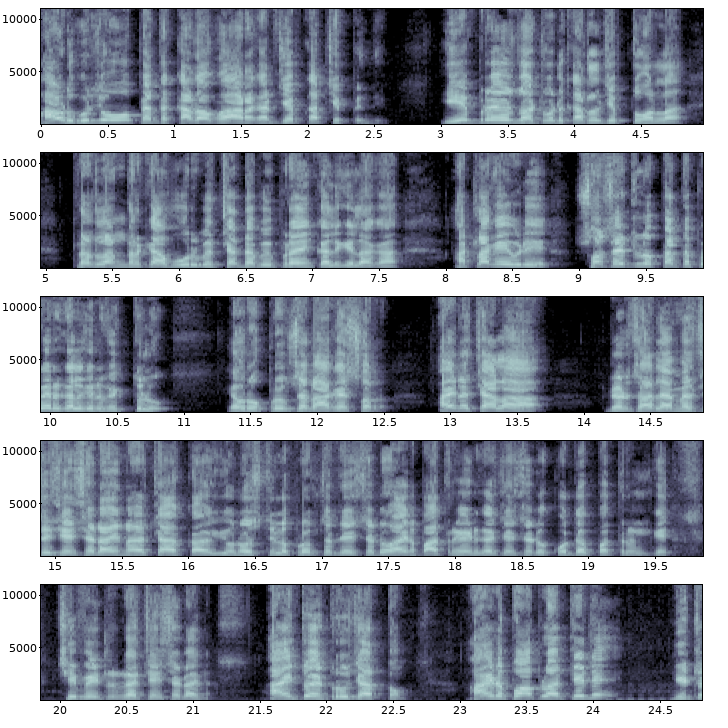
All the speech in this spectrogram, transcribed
ఆవిడ గురించి ఓ పెద్ద కథ ఒక అరగంట చెప్పి కథ చెప్పింది. ఏ ప్రయోజనం అటువంటి కథలు చెప్తాం వల్ల ప్రజలందరికీ ఆ ఊరి మీద చెడ్డ అభిప్రాయం కలిగేలాగా? అట్లాగే ఈవిడ సొసైటీలో పెద్ద పేరు కలిగిన వ్యక్తులు ఎవరు ప్రొఫెసర్ నాగేశ్వర్ ఆయన చాలా రెండుసార్లు ఎమ్మెల్సీ చేశాడు ఆయన యూనివర్సిటీలో ప్రొఫెసర్ చేశాడు ఆయన పాత్రికేయుడిగా చేశాడు కొంత పత్రికలకి చీఫ్ ఎడిటర్గా చేశాడు ఆయన. ఆయనతో ఇంటర్వ్యూ చేస్తాం. ఆయన పాపులారిటీని ఇటు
